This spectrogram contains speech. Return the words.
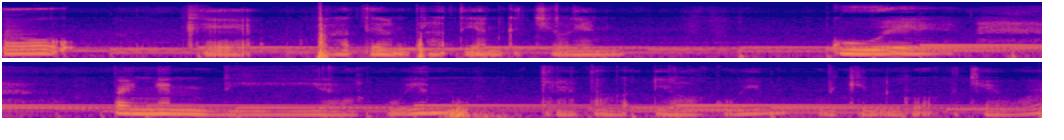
atau kayak perhatian-perhatian kecil yang gue pengen dia lakuin ternyata nggak dia lakuin bikin gue kecewa.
